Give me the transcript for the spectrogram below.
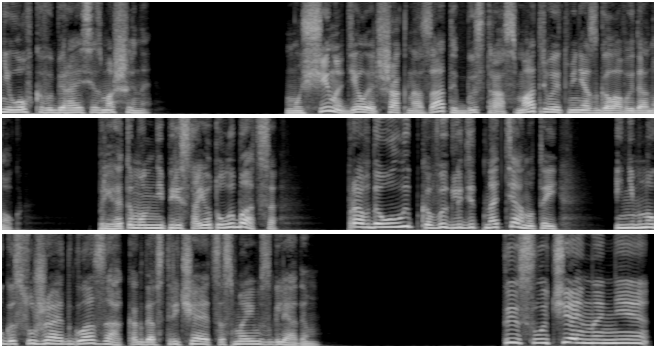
неловко выбираясь из машины. Мужчина делает шаг назад и быстро осматривает меня с головы до ног. При этом он не перестает улыбаться. Правда, улыбка выглядит натянутой — и немного сужает глаза, когда встречается с моим взглядом. «Ты случайно не...»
